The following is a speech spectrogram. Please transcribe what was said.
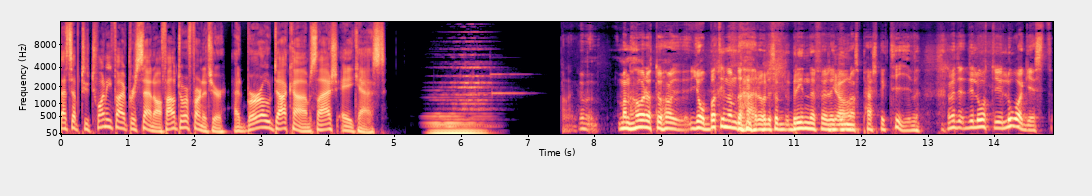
That's up to 25% off outdoor furniture at burrow.com slash acast. Man hör att du har jobbat inom det här och liksom brinner för regionernas perspektiv. Ja, men det, det låter ju logiskt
